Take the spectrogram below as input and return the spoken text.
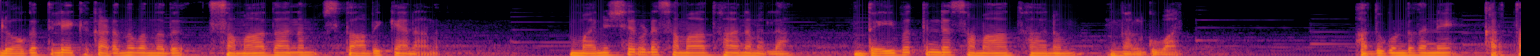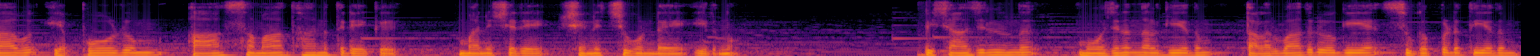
ലോകത്തിലേക്ക് കടന്നു വന്നത് സമാധാനം സ്ഥാപിക്കാനാണ്. മനുഷ്യരുടെ സമാധാനമല്ല ദൈവത്തിന്റെ സമാധാനം നൽകുവാൻ. അതുകൊണ്ട് തന്നെ കർത്താവ് എപ്പോഴും ആ സമാധാനത്തിലേക്ക് മനുഷ്യരെ ക്ഷണിച്ചുകൊണ്ടേയിരുന്നു. പിശാചിൽ നിന്ന് മോചനം നൽകിയതും തളർവാദ രോഗിയെ സുഖപ്പെടുത്തിയതും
